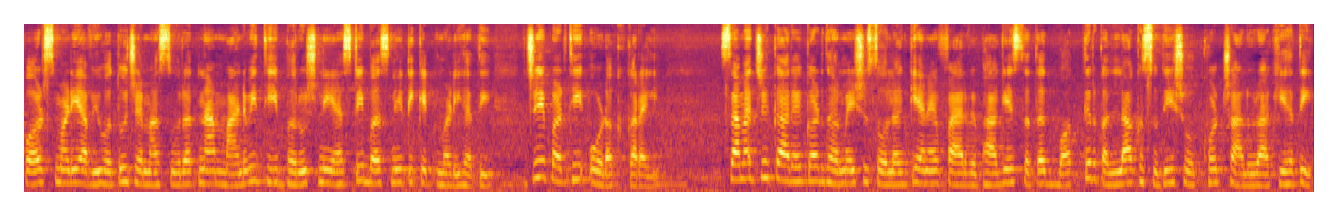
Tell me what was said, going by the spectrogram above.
પર્સ મળી આવ્યું હતું, જેમાં સુરતના માંડવીથી ભરૂચની એસટી બસની ટિકિટ મળી હતી, જે પરથી ઓળખ કરાઈ. સામાજિક કાર્યકર ધર્મેશ સોલંકી અને ફાયર વિભાગે સતત બોતેર કલાક સુધી શોધખોળ ચાલુ રાખી હતી.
